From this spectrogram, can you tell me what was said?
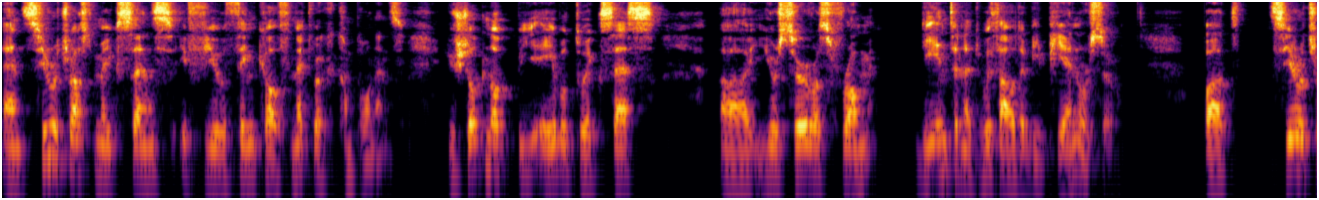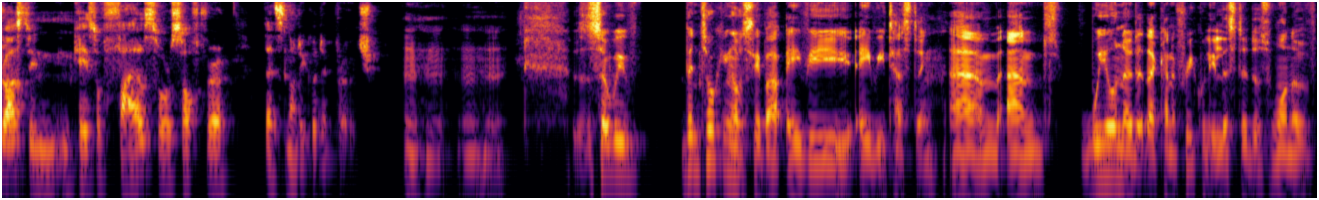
And zero trust makes sense if you think of network components. You should not be able to access uh, your servers from the internet without a VPN or so. But zero trust in, in case of files or software, that's not a good approach. Mm-hmm, mm-hmm. So we've been talking obviously about AV AV testing, um, and we all know that they're kind of frequently listed as one of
